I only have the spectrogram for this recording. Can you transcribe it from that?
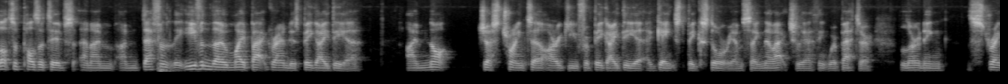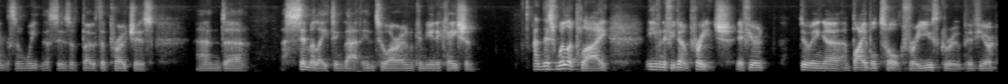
lots of positives and i'm i'm definitely even though my background is big idea i'm not just trying to argue for big idea against big story i'm saying no actually i think we're better learning the strengths and weaknesses of both approaches and uh, assimilating that into our own communication and this will apply even if you don't preach if you're doing a, a bible talk for a youth group if you're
